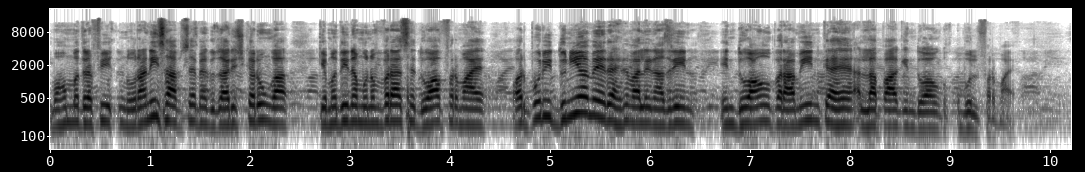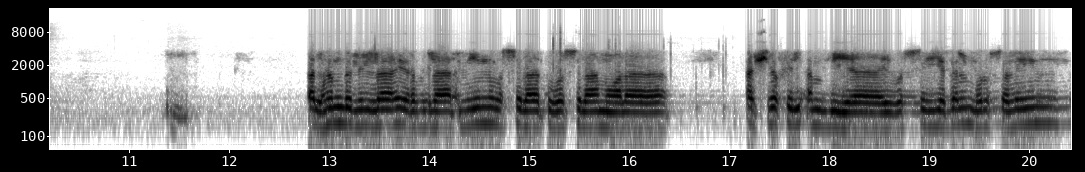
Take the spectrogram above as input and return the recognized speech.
محمد رفیق نورانی صاحب سے میں گزارش کروں گا کہ مدینہ منورہ سے دعا فرمائے اور پوری دنیا میں رہنے والے ناظرین ان دعاؤں پر آمین کہیں اللہ پاک ان دعاؤں کو قبول فرمائے۔ الحمد لله رب العالمين والصلاة والسلام على أشرف الأنبياء والسيد المرسلين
